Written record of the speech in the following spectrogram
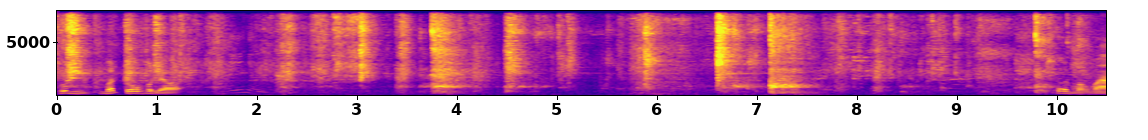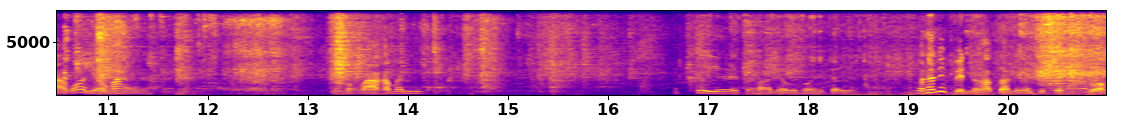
พุ่มมัดตัวพุ่นแล้วต้นบักหวาว่าเหลียวมากเลยนะต้นบักหวาครับมันมัน คืออยู่เลยจังหวะเดี๋ยวก็บ่ให้ใจอยู่ว่าท่านนี่เป็นเหรอครับ ตอนนี้มันสิเป็นช่วง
